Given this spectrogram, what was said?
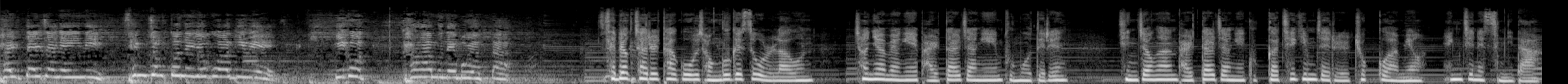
발달 장애인이 생존권을 요구하기 위해 이곳 광화문에 모였다. 새벽차를 타고 전국에서 올라온 천여 명의 발달장애인 부모들은 진정한 발달장애 국가 책임제를 촉구하며 행진했습니다.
